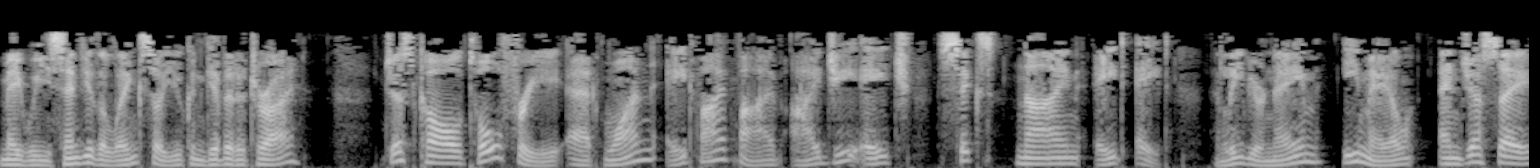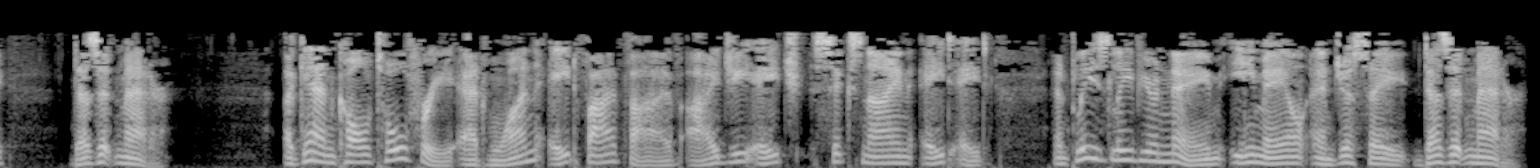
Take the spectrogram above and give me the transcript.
May we send you the link so you can give it a try? Just call toll free at 1-855-IGH-6988 and leave your name, email, and just say, Does it matter? Again, call toll free at 1-855-IGH-6988 and please leave your name, email, and just say, Does it matter?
